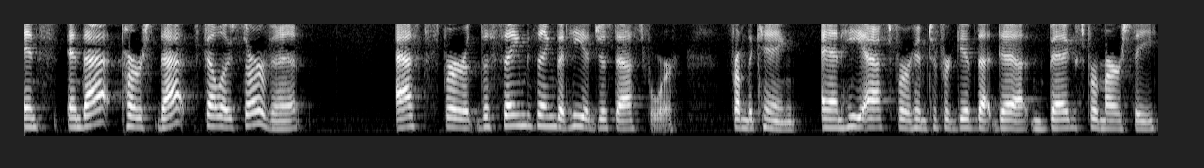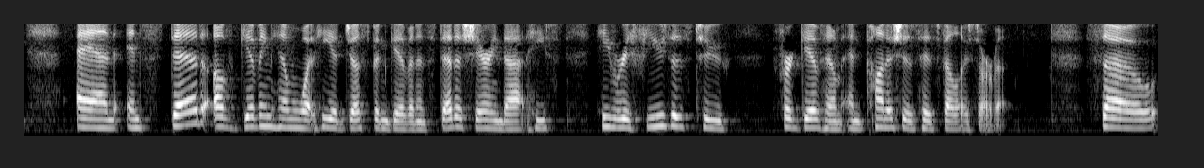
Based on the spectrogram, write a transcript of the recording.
and and that person, that fellow servant asks for the same thing that he had just asked for from the king. And he asks for him to forgive that debt and begs for mercy. And instead of giving him what he had just been given, instead of sharing that, he's, he refuses to forgive him and punishes his fellow servant. So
